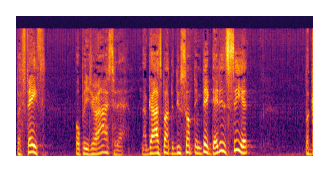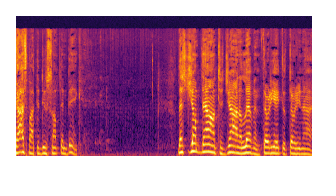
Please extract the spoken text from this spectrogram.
But faith opens your eyes to that. Now, God's about to do something big. They didn't see it, but God's about to do something big. Let's jump down to John 11, 38 to 39.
